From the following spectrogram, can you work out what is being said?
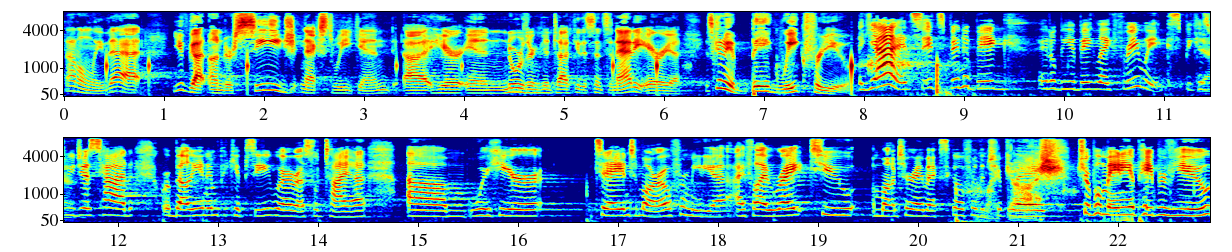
Not only that, you've got Under Siege next weekend uh, here in northern Kentucky, the Cincinnati area. It's going to be a big week for you. Yeah, it's it's been a big. It'll be a big like three weeks because Yeah. we just had Rebellion in Poughkeepsie where I wrestled Taya. Um, we're here today and tomorrow for media. I fly right to Monterrey, Mexico for the Oh AAA gosh. Triple Mania pay per view,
